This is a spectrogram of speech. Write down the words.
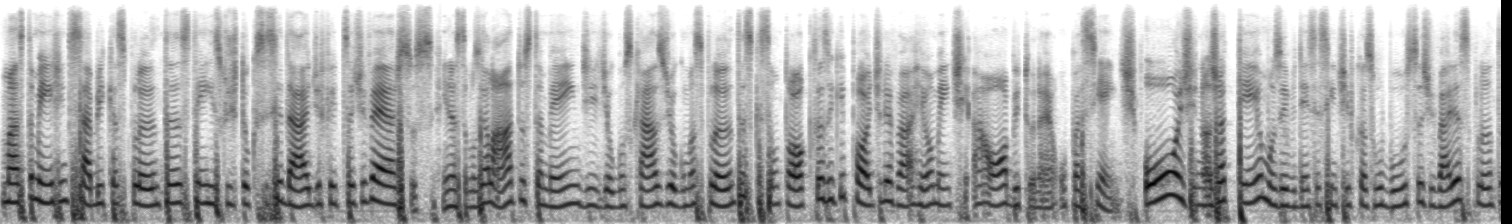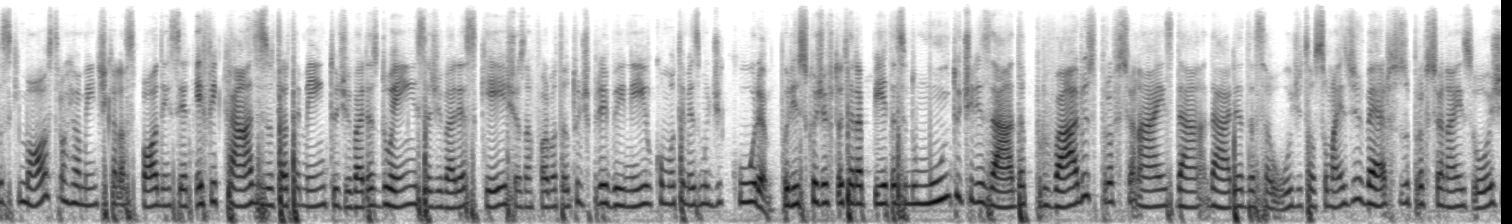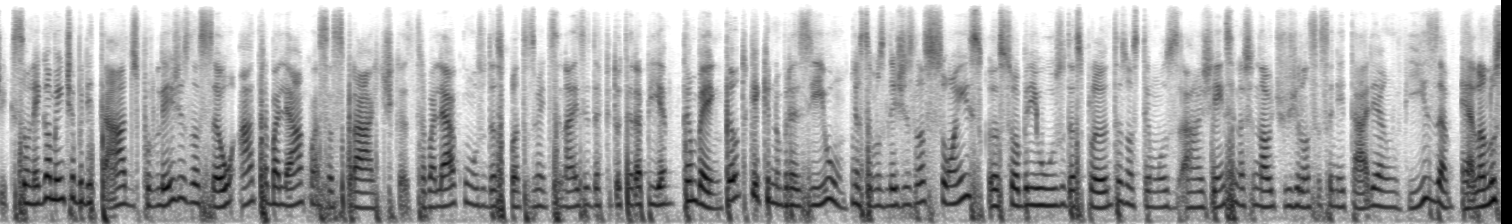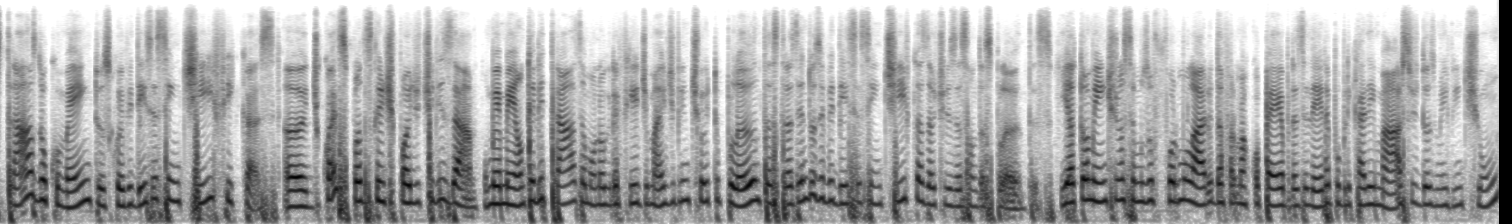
mas também a gente sabe que as plantas têm risco de toxicidade e efeitos adversos. E nós temos relatos também de de, alguns casos de algumas plantas que são tóxicas e que pode levar realmente a óbito, né, o paciente. Hoje nós já temos evidências científicas robustas de várias plantas que mostram realmente que elas podem ser eficazes no tratamento de várias doenças, de várias queixas, na forma tanto de prevenir como até mesmo de cura. Por isso que hoje a fitoterapia está sendo muito utilizada por vários profissionais da, da área da saúde. Então são mais diversos os profissionais hoje que são legalmente habilitados por legislação a trabalhar com essas práticas, trabalhar com o uso das plantas medicinais da fitoterapia também. Tanto que aqui no Brasil nós temos legislações uh, sobre o uso das plantas, nós temos a Agência Nacional de Vigilância Sanitária, a Anvisa, ela nos traz documentos com evidências científicas uh, de quais plantas que a gente pode utilizar. O Memento ele traz a monografia de mais de 28 plantas, trazendo as evidências científicas da utilização das plantas. E atualmente nós temos o formulário da Farmacopeia Brasileira, publicado em março de 2021,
